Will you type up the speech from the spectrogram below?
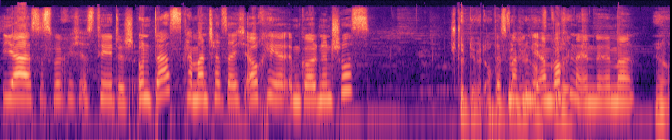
ja, es ist wirklich ästhetisch. Und das kann man tatsächlich auch hier im Goldenen Schuss. Stimmt, die wird auch Das machen Vinyl die am aufgelegt. Wochenende immer. Ja.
